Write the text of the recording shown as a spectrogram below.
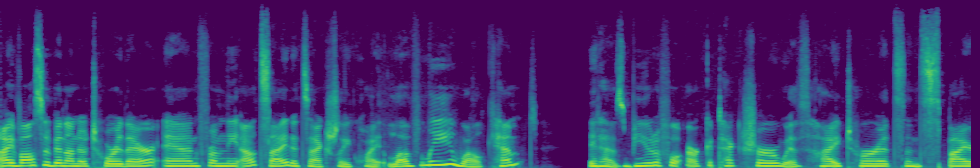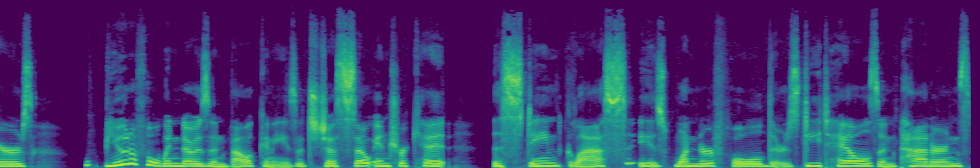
I've also been on a tour there, and from the outside, it's actually quite lovely, well kept. It has beautiful architecture with high turrets and spires, beautiful windows and balconies. It's just so intricate. The stained glass is wonderful. There's details and patterns.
